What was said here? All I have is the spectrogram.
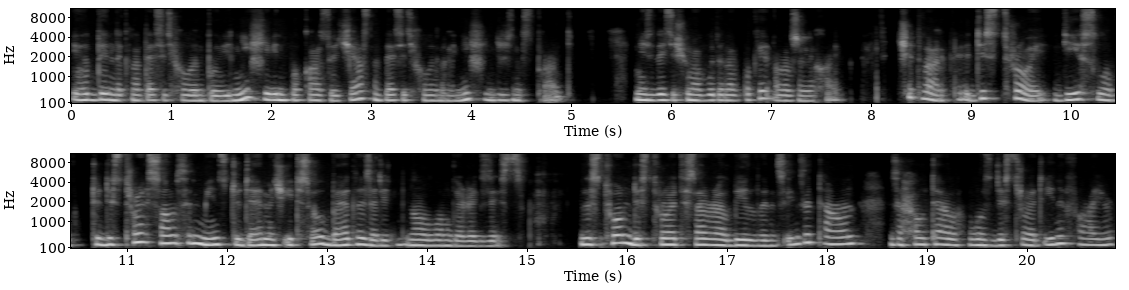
І годинник на 10 хвилин повільніше, він показує час на 10 хвилин раніше, ніж насправді. Мені здається, що має бути навпаки, але вже нехай. Четверте. Destroy. Дієслово. To destroy something means to damage it so badly that it no longer exists. The storm destroyed several buildings in the town. The hotel was destroyed in a fire.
